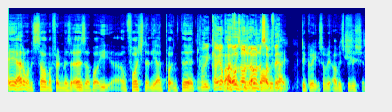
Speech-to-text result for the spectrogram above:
hey, I don't want to sell my friend Mesut Ozil, but he, unfortunately, I'd put him third. Can we, can we not but put Ozil on loan or something? With, like, the greats of it, of his position.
